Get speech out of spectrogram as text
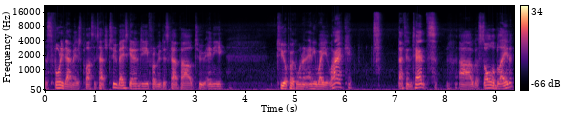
does 40 damage plus attach two basic energy from your discard pile to any to your Pokemon in any way you like. That's intense. Uh, we've got Solar Blade.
